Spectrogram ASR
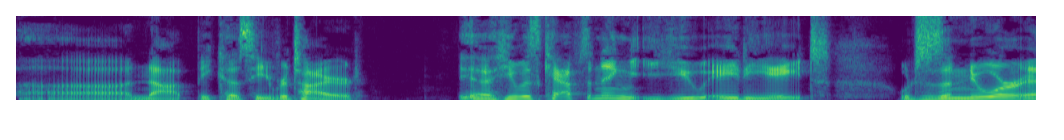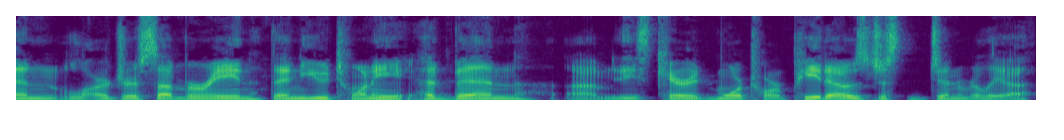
Uh, not because he retired. Yeah, he was captaining U 88, which is a newer and larger submarine than U 20 had been. Um, these carried more torpedoes, just generally a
